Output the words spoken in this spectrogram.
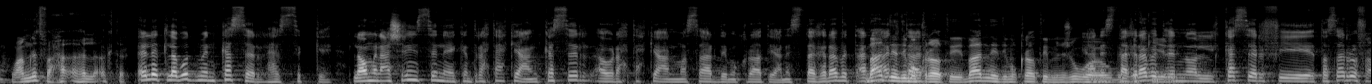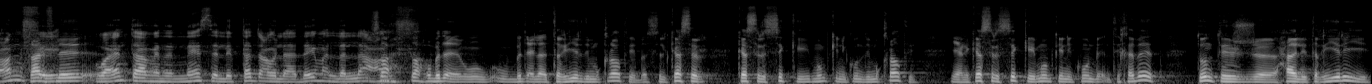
نعم. وعم ندفع حقها هلا أكثر قلت لابد من كسر هالسكة. لو من 20 سنة كنت رح تحكي عن كسر أو رح تحكي عن مسار ديمقراطي. يعني استغربت أنا بعدني ديمقراطي بعدني ديمقراطي من جوا يعني استغربت إنه الكسر في تصرف عنفي وأنت من الناس اللي بتدعو دائما للا عنف صح صح وبدعي وبدعي لتغيير ديمقراطي. بس الكسر كسر السكه ممكن يكون ديمقراطي. يعني كسر السكه ممكن يكون بانتخابات. تنتج حالة تغييرية.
